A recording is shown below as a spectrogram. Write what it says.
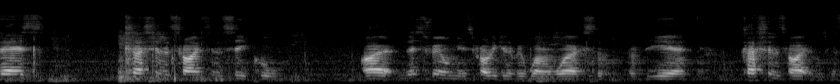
there's Clash of the Titans sequel. I this film is probably going to be one of the worst of, of the year. Clash of the Titans was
